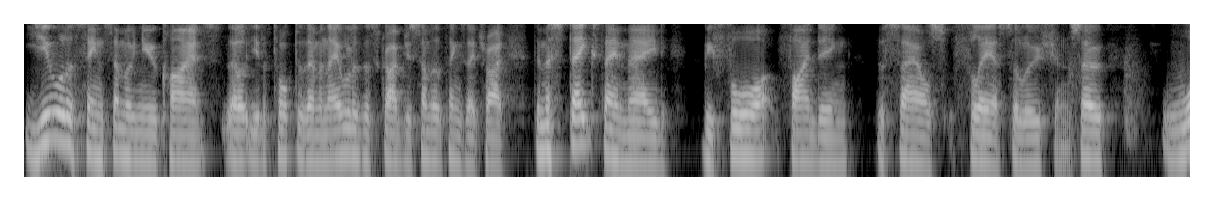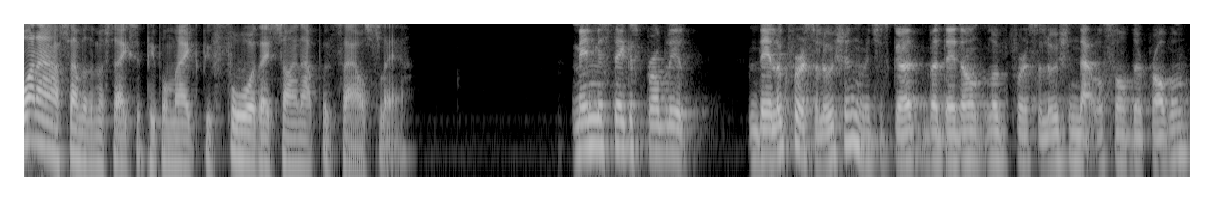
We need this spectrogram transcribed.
you will have seen some of your new clients, you'll have talked to them and they will have described you some of the things they tried, the mistakes they made before finding the SalesFlare solution. So what are some of the mistakes that people make before they sign up with SalesFlare? Main mistake is probably they look for a solution, which is good, but they don't look for a solution that will solve their problem.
